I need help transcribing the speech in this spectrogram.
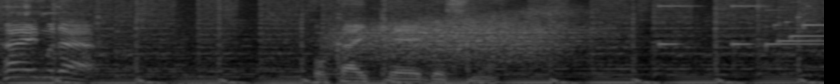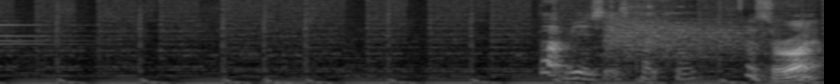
タイムだお会計ですね That music's quite cool. That's alright.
